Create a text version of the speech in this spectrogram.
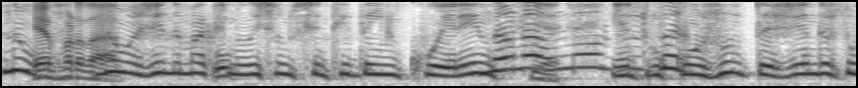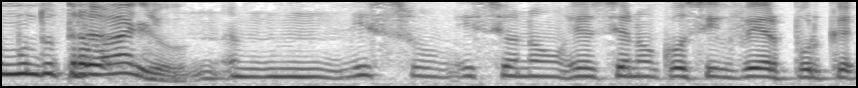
Não, é verdade. Não, agenda maximalista no sentido da incoerência Não, não, não, entre o conjunto de agendas do mundo do trabalho. Hum, Isso, isso, eu não, isso eu não consigo ver, porque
